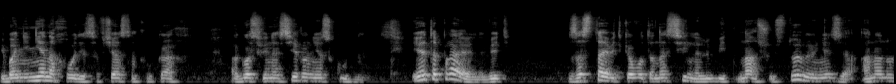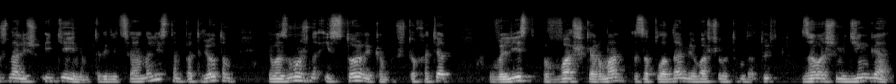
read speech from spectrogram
Ибо они не находятся в частных руках, а госфинансирование скудное. И это правильно, ведь Заставить кого-то насильно любить нашу историю нельзя. Она нужна лишь идейным традиционалистам, патриотам и, возможно, историкам, что хотят влезть в ваш карман за плодами вашего труда, то есть за вашими деньгами.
